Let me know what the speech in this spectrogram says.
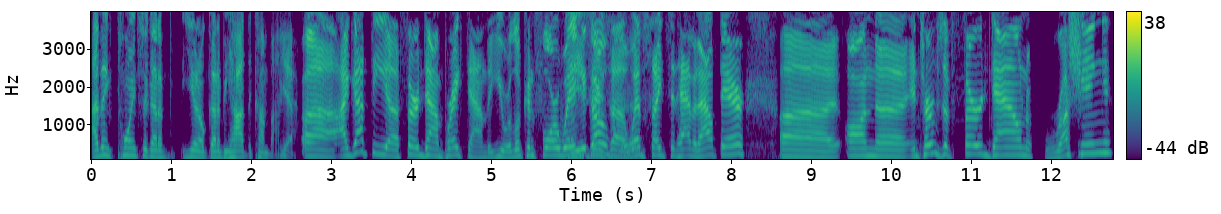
I think points are going to, you know, going to be hard to come by. Yeah. Uh, I got the uh, third down breakdown that you were looking for. Wigs. There you go. There's uh, There websites that have it out there. Uh, on uh, in terms of third down rushing,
